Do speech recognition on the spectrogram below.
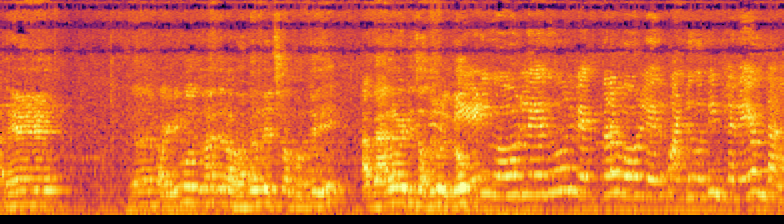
అరే బయటికి పోతున్నా జర బట్టలు తెచ్చిన కొత్తవి. ఆ బ్యాగ్ పెట్టి చదువు ఏడి ఓడలేదు నువ్వు ఎక్కడ ఓడలేదు పండుగ ఉంది ఇంట్లోనే ఉండాలి.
